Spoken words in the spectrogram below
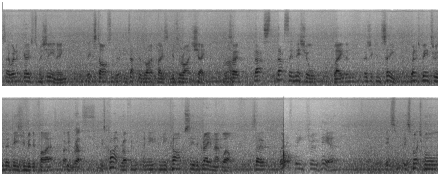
So when it goes to machining, it starts at exactly the right place and gives the right shape. Right. So that's that's the initial blade, and as you can see, when it's been through the dehumidifier, Quite rough. It's quite rough, and you, and, you, and you can't see the grain that well. So when it's been through here, it's it's much more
